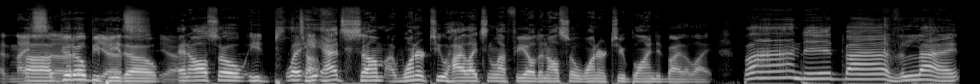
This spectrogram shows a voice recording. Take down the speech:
Had a nice Uh, good OBP OPS. though, Yeah. and also he play. He had some uh, one or two highlights in left field, and also one or two blinded by the light. Blinded by the light.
